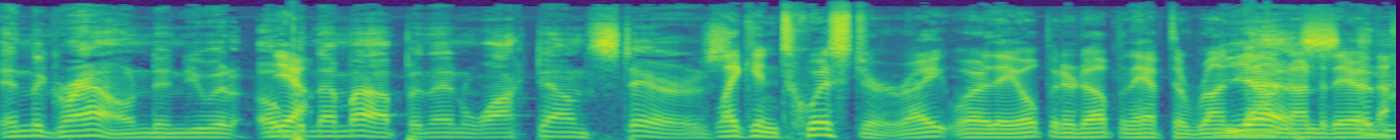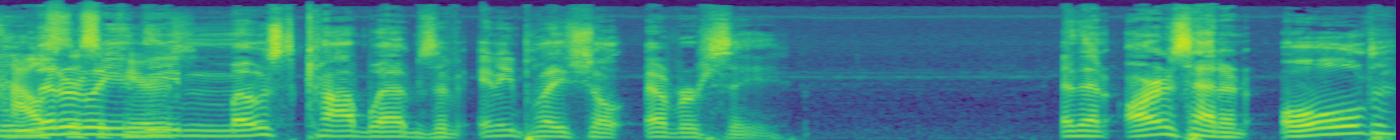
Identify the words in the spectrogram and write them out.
in the ground, and you would open Yeah. them up and then walk downstairs. Like in Twister, right, where they open it up and they have to run down under there, and, and the house literally disappears. the most cobwebs of any place you'll ever see. And then ours had an old.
